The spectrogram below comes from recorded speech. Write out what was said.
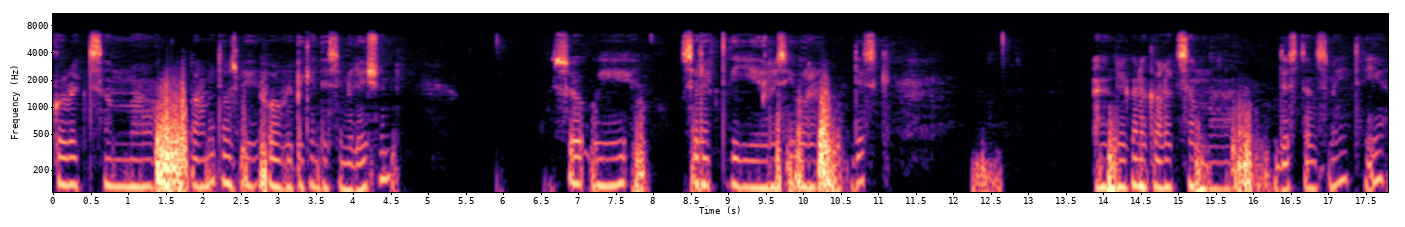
correct some uh, parameters before we begin the simulation. So we select the receiver disk and we're gonna collect some uh, distance mate here.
